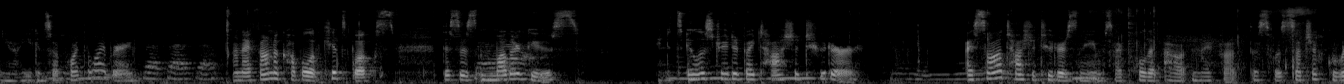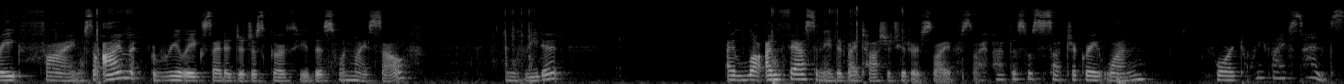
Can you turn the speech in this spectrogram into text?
you know, you can support the library. And I found a couple of kids' books. This is Mother Goose, and it's illustrated by Tasha Tudor. I saw Tasha Tudor's name, so I pulled it out, and I thought this was such a great find. So I'm really excited to just go through this one myself and read it. I love, I'm fascinated by Tasha Tudor's life, so I thought this was such a great one for 25 cents.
